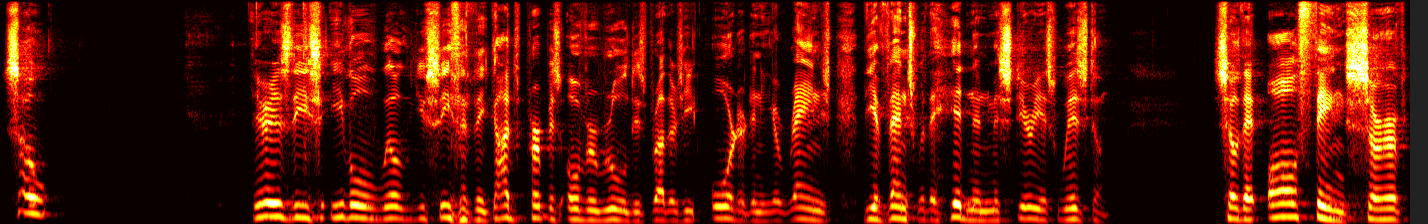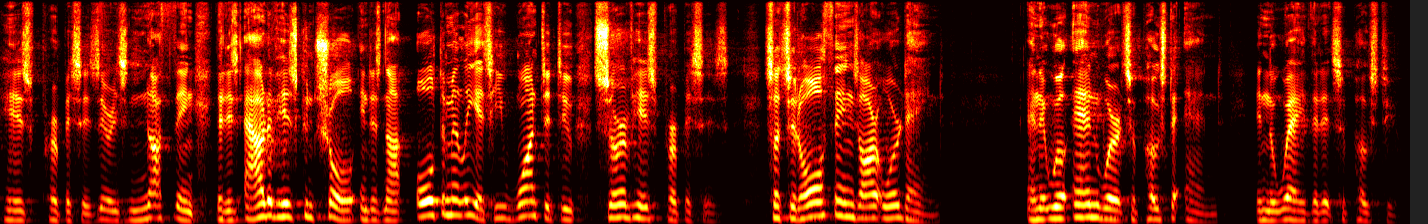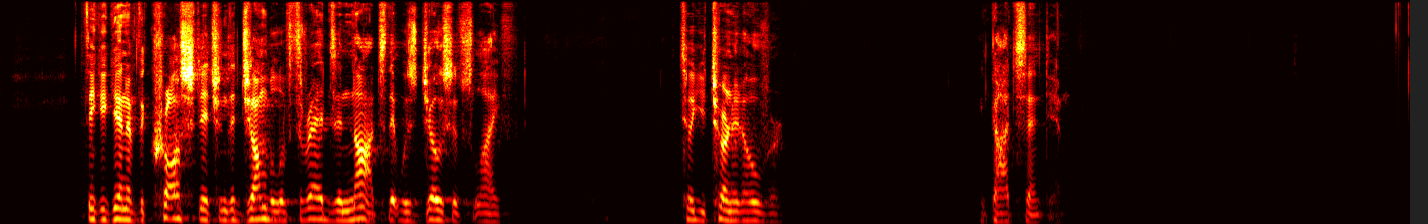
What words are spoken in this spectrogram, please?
So, there is these evil will you see that god's purpose overruled his brothers. He ordered and he arranged the events with a hidden and mysterious wisdom so that all things serve his purposes. There is nothing that is out of his control and does not ultimately as he wanted to serve his purposes such that all things are ordained and it will end where it's supposed to end in the way that it's supposed to Think again of the cross stitch and the jumble of threads and knots that was Joseph's life. Till you turn it over. And God sent him.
